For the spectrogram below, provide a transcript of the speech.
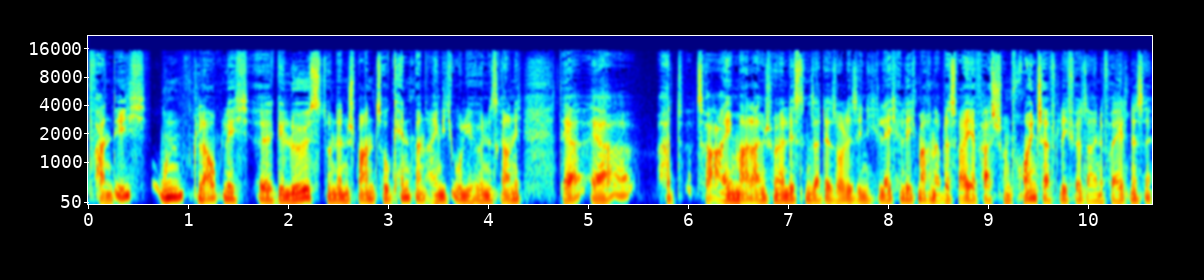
fand ich unglaublich äh, gelöst und entspannt. So kennt man eigentlich Uli Hoeneß gar nicht. Der er hat zwar einmal einem Journalisten gesagt, er solle sich nicht lächerlich machen, aber das war ja fast schon freundschaftlich für seine Verhältnisse.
